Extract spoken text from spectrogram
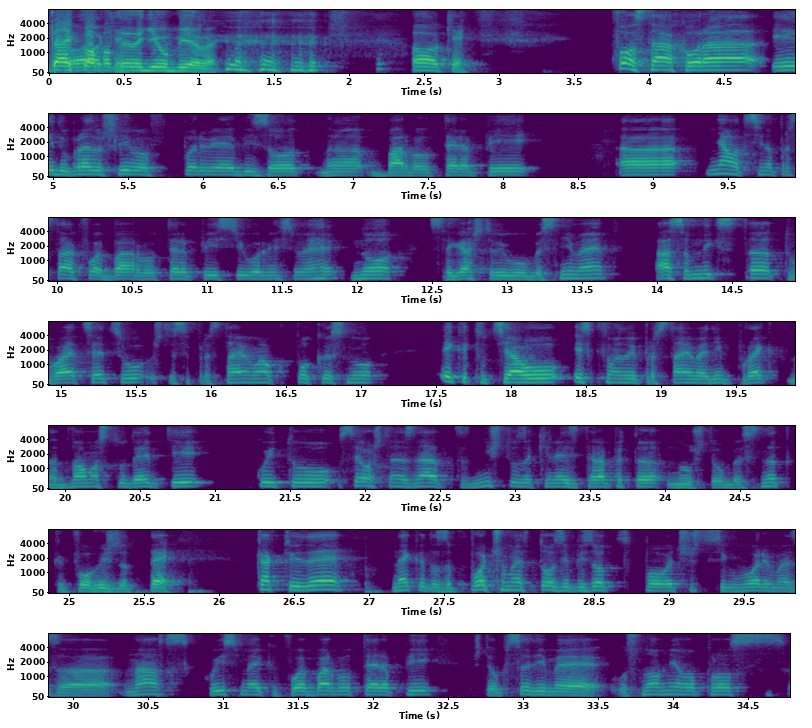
Дай клапата okay. да ги убиеме. Окей. okay. Какво става хора и добре дошли в първия епизод на Barbell Therapy. Uh, няма да си напредставя какво е Barbell Therapy, сигурни сме, но сега ще ви го обясниме. Аз съм Никсата, това е Цецо, ще се представим малко по-късно и като цяло искаме да ви представим един проект на двама студенти, които все още не знаят нищо за кинезитерапията, но ще обяснат какво виждат те. Както и да е, нека да започваме в този епизод. Повече ще си говорим за нас, кои сме, какво е барботерапи. Ще обсъдим основния въпрос,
